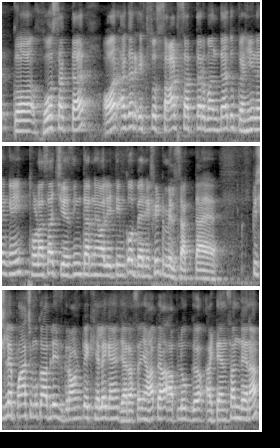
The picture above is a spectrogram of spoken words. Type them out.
हो सकता है और अगर 160 70 बनता है तो कहीं ना कहीं थोड़ा सा चेजिंग करने वाली टीम को बेनिफिट मिल सकता है पिछले पाँच मुकाबले इस ग्राउंड पे खेले गए हैं। जरा सा यहाँ पे आप लोग अटेंशन देना।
